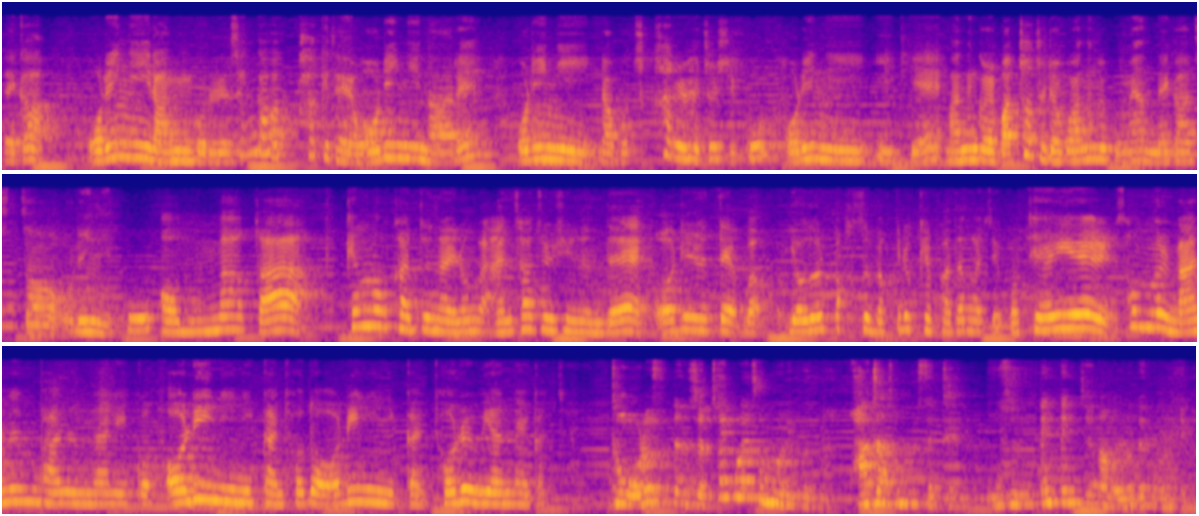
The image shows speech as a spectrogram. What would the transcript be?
내가 어린이라는 거를 생각하게 돼요. 어린이날에 어린이라고 축하를 해주시고 어린이이기에 많은 걸 맞춰주려고 하는 걸 보면 내가 진짜 어린이고 엄마가 포켓몬 카드나 이런 걸 안 사주시는데 어릴 때 막 여덟 박스 막 이렇게 받아가지고 제일 선물 많은 받은 날이고 어린이니까 저도 어린이니까 저를 위한 날 같아요. 저 어렸을 때는 진짜 최고의 선물이 그 과자 선물 세트 무슨 땡땡제가 뭐 이런 데서 이렇게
